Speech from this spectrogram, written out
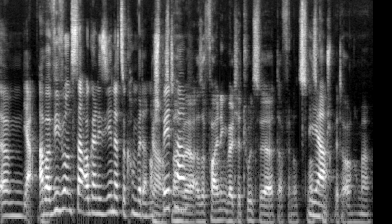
ähm, ja, aber wie wir uns da organisieren, dazu kommen wir dann noch ja, später. Also vor allen Dingen, welche Tools wir dafür nutzen, das ja. kommt später auch nochmal.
